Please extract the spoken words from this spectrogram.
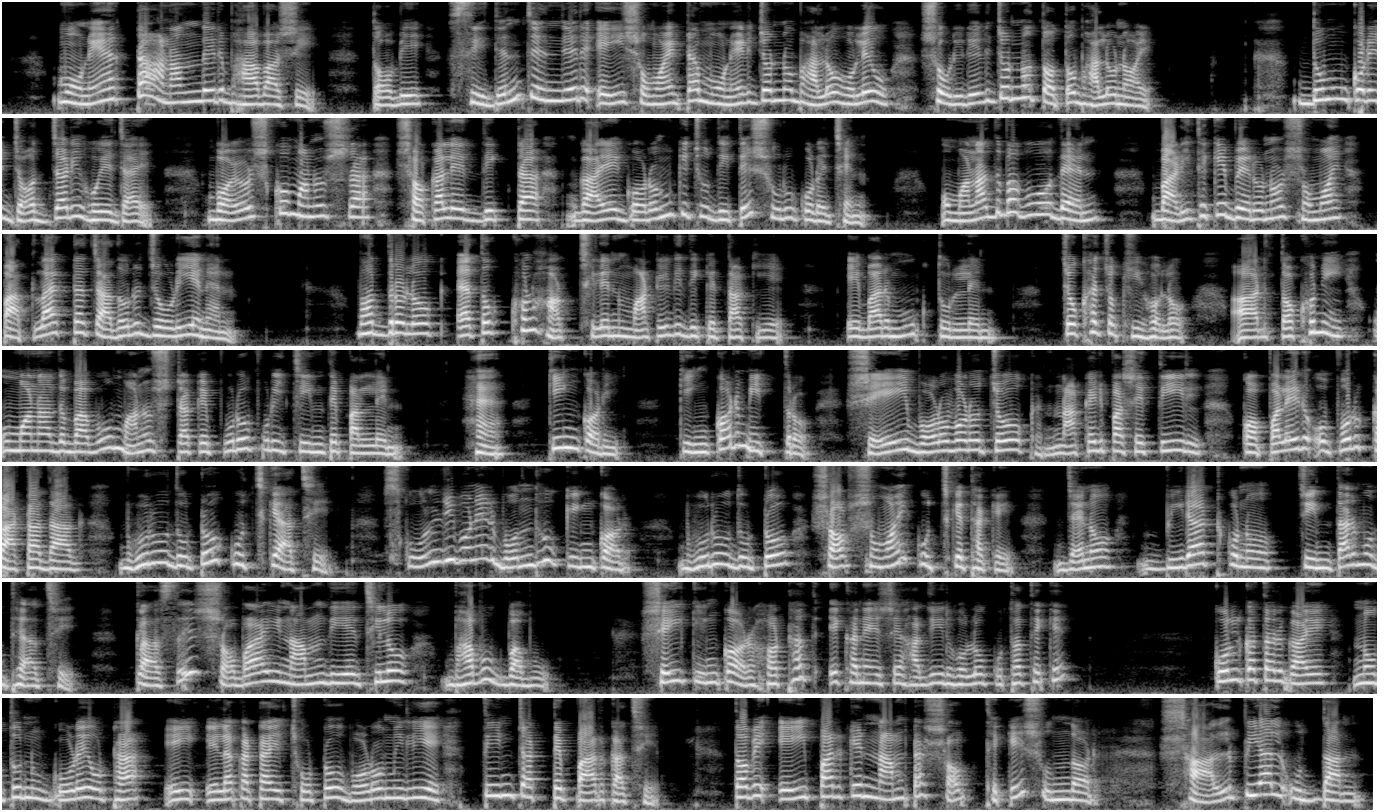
মনে একটা আনন্দের ভাব আসে। তবে সিজন চেঞ্জের এই সময়টা মনের জন্য ভালো হলেও শরীরের জন্য তত ভালো নয়। দুম করে জর্জারি হয়ে যায়। বয়স্ক মানুষরা সকালের দিকটা গায়ে গরম কিছু দিতে শুরু করেছেন। ওমানাথবাবুও দেন, বাড়ি থেকে বেরোনোর সময় পাতলা একটা চাদর জড়িয়ে নেন। ভদ্রলোক এতক্ষণ হাঁটছিলেন মাটির দিকে তাকিয়ে। এবার মুখ তুললেন। চোখাচোখি হলো। আর তখনই উমানাথবাবু মানুষটাকে পুরোপুরি চিনতে পারলেন। হ্যাঁ কিঙ্করই। কিঙ্কর মিত্র। সেই বড় বড় চোখ, নাকের পাশে তিল, কপালের ওপর কাটা দাগ, ভুরু দুটো কুচকে আছে। স্কুল জীবনের বন্ধু কিঙ্কর। ভুরু দুটো সব সময় কুচকে থাকে, যেন বিরাট কোনো চিন্তার মধ্যে আছে। ক্লাসে সবাই নাম দিয়েছিল ভাবুক বাবু। সেই কিঙ্কর হঠাৎ এখানে এসে হাজির হলো কোথা থেকে? কলকাতার গায়ে নতুন গড়ে ওঠা এই এলাকাটায় ছোট বড় মিলিয়ে তিন চারটে পার্ক আছে। তবে এই পার্কের নামটা সব থেকে সুন্দর। শাল পিয়াল উদ্যান।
